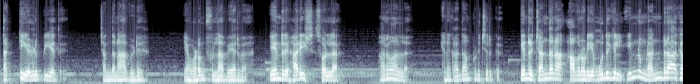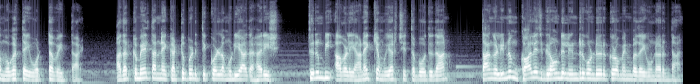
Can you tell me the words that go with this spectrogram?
தட்டி எழுப்பியது. சந்தனா விடு. என் உடம்பு ஃபுல்லாக வேர்வை என்று ஹரிஷ் சொல்ல பரவாயில்ல. எனக்கு அதான் பிடிச்சிருக்கு. என்று சந்தனா அவனுடைய முதுகில் இன்னும் நன்றாக முகத்தை ஒட்ட வைத்தாள். அதற்கு மேல் தன்னை கட்டுப்படுத்திக் கொள்ள முடியாத ஹரிஷ் திரும்பி அவளை அணைக்க முயற்சித்த போதுதான் தாங்கள் இன்னும் காலேஜ் கிரவுண்டில் நின்று கொண்டிருக்கிறோம் என்பதை உணர்ந்தான்.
